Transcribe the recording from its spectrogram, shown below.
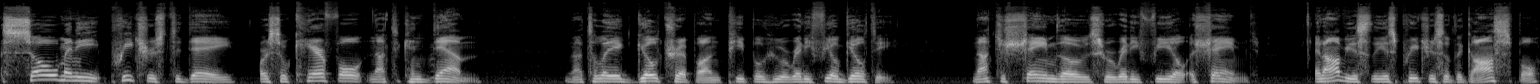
So many preachers today are so careful not to condemn, not to lay a guilt trip on people who already feel guilty, not to shame those who already feel ashamed. And obviously, as preachers of the gospel,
